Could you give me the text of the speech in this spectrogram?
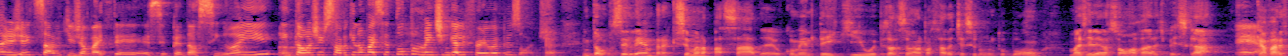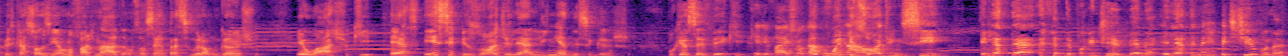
A gente sabe que já vai ter esse pedacinho aí. Então a gente sabe que não vai ser totalmente em Gallifrey o episódio. É. Então, você lembra que semana passada eu comentei que o episódio da semana passada tinha sido muito bom, mas ele era só uma vara de pescar? É. Que a vara de pescar sozinha ela não faz nada, ela só serve pra segurar um gancho. Eu acho que es- esse episódio ele é a linha desse gancho. Porque você vê que Que ele vai jogar o final. episódio em si, ele até, depois que a gente revê, né, ele é até meio repetitivo, né?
